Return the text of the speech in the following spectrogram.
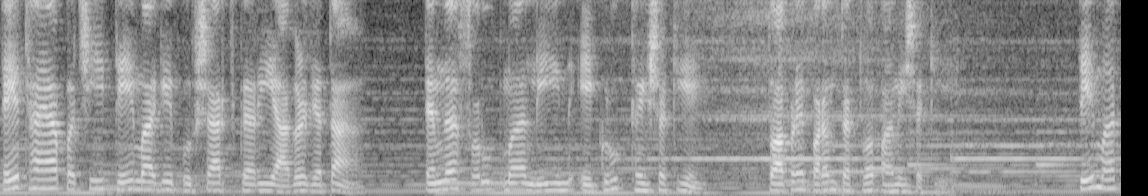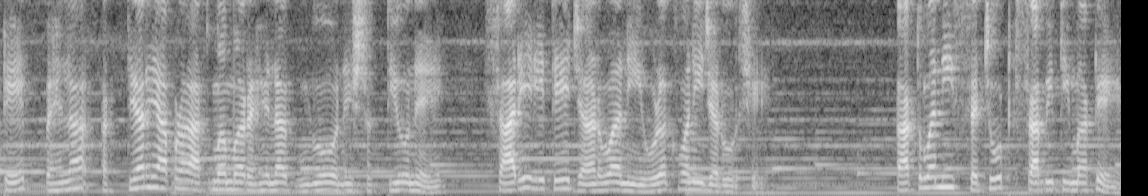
તે થયા પછી તે માર્ગે પુરુષાર્થ કરી આગળ જતા તેમના સ્વરૂપમાં લીન એકરૂપ થઈ શકીએ તો આપણે પરમ તત્વ પામી શકીએ. તે માટે પહેલા અત્યારે આપણા આત્મામાં રહેલા ગુણો અને શક્તિઓને સારી રીતે જાણવાની, ઓળખવાની જરૂર છે. આત્માની સચોટ સાબિતી માટે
